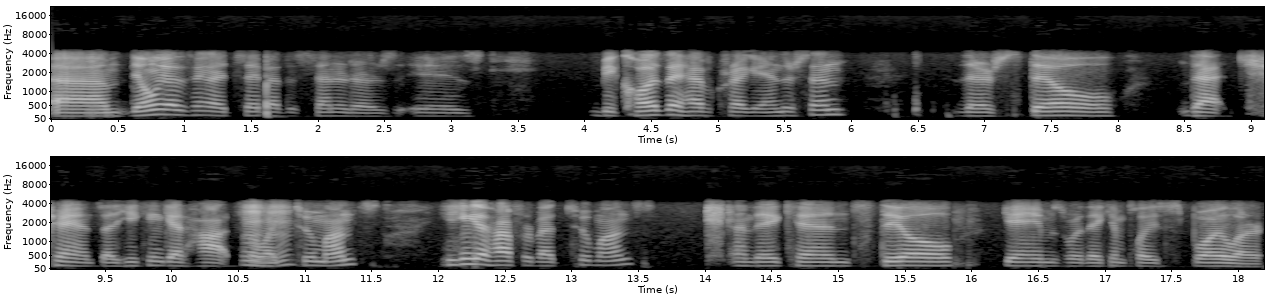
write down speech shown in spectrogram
Um, the only other thing I'd say about the Senators is because they have Craig Anderson, there's still that chance that he can get hot for mm-hmm. like two months. He can get hot for about two months, and they can steal games where they can play spoiler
